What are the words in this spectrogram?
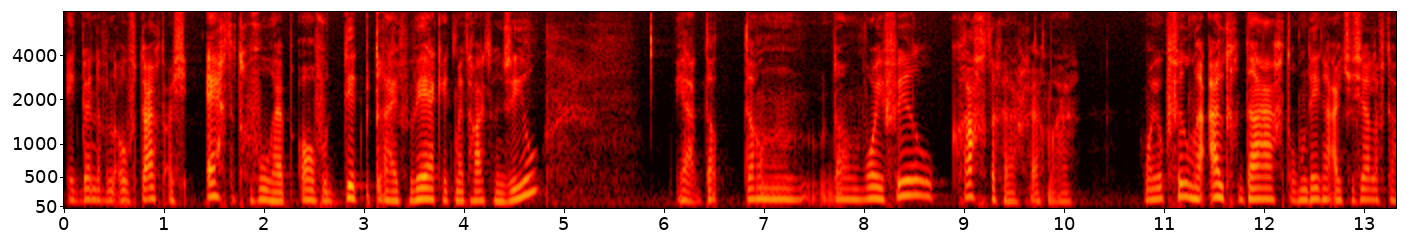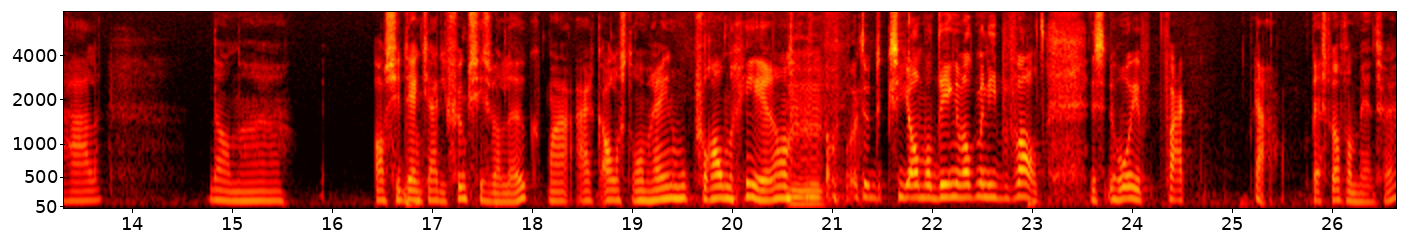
ik ben ervan overtuigd, als je echt het gevoel hebt... oh, voor dit bedrijf werk ik met hart en ziel... ja, dat, dan, dan word je veel krachtiger, zeg maar. Word je ook veel meer uitgedaagd om dingen uit jezelf te halen... dan eh, als je denkt, ja, die functie is wel leuk... maar eigenlijk alles eromheen moet ik vooral negeren. want Mm. ik zie allemaal dingen wat me niet bevalt. Dus dan hoor je vaak, ja, best wel van mensen, hè?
